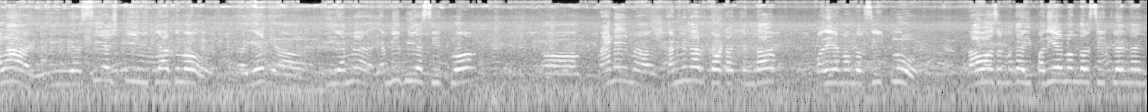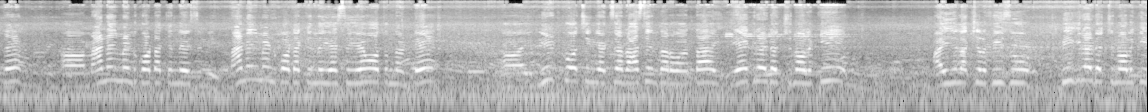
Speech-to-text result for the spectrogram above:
అలా ఈ ఎస్సీ ఎస్టీ విద్యార్థులు ఏ ఈ ఎంఏ ఎంబీబీఎస్ సీట్లో మేనేజ్ కన్వీనర్ కోట కింద పదిహేను వందల సీట్లు రావాల్సిండగా ఈ పదిహేను వందల సీట్లు ఏంటంటే మేనేజ్మెంట్ కోట కింద వేసింది. మేనేజ్మెంట్ కోట కింద వేస్తే ఏమవుతుందంటే నీట్ కోచింగ్ ఎగ్జామ్ రాసిన తర్వాత ఏ గ్రేడ్ వచ్చిన వాళ్ళకి ఐదు లక్షల ఫీజు బి గ్రేడ్ వచ్చిన వాళ్ళకి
